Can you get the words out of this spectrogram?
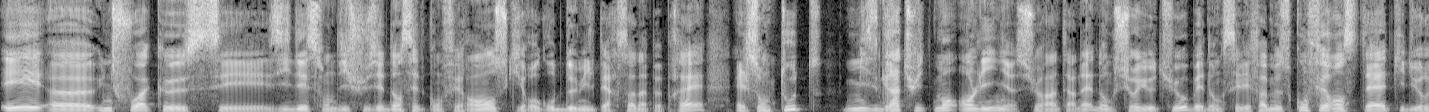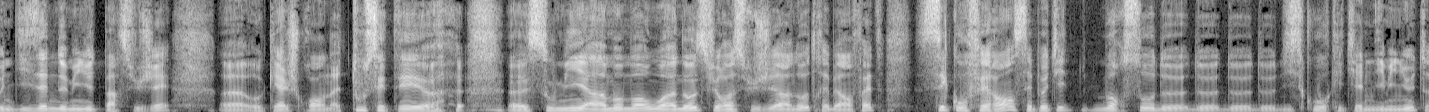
Et euh, une fois que ces idées sont diffusées dans cette conférence, qui regroupe 2000 personnes à peu près, elles sont toutes mises gratuitement en ligne sur Internet, donc sur YouTube. Et donc, c'est les fameuses conférences TED qui durent une dizaine de minutes par sujet, euh, auxquelles je crois on a tous été euh, soumis à un moment ou à un autre sur un sujet à un autre. Et bien en fait, ces conférences, ces petites morceaux de, discours qui tiennent 10 minutes,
